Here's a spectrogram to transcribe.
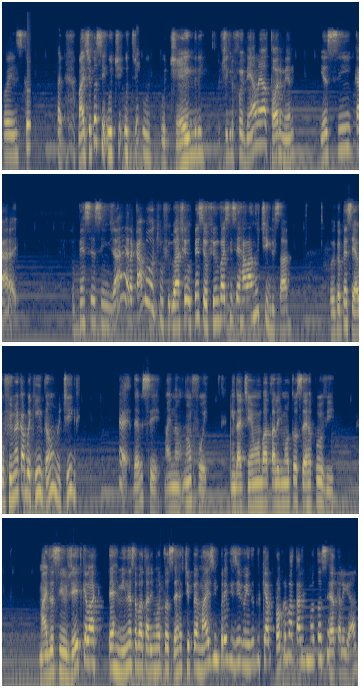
foi mas, tipo assim, o, o, o, o Tigre, o Tigre foi bem aleatório mesmo. E assim, cara, eu pensei assim, já era, acabou aqui o filme. Eu, achei, eu pensei, o filme vai se encerrar lá no Tigre, sabe? Foi o que eu pensei. É, o filme acaba aqui então, no Tigre? É, deve ser, mas não, não foi. Ainda tinha uma batalha de motosserra por vir. Mas assim, o jeito que ela termina essa batalha de motosserra, tipo, é mais imprevisível ainda do que a própria batalha de motosserra, tá ligado?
